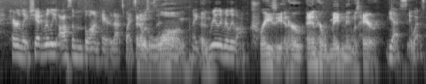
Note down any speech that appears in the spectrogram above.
hair lady. She had really awesome blonde hair. That's why. It's and it was long, like really, really long. crazy. And her and her maiden name was Hair. Yes, it was.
